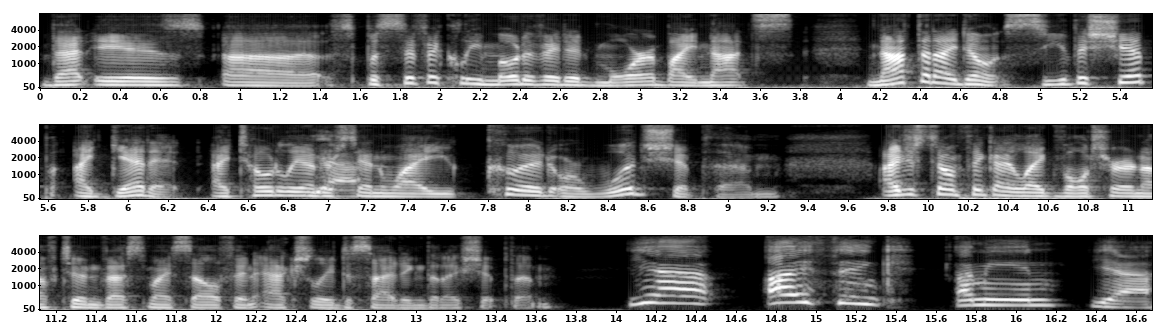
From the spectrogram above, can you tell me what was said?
that is uh, specifically motivated more by not not that I don't see the ship. I get it. I totally understand why you could or would ship them. I just don't think I like Vulture enough to invest myself in actually deciding that I ship them. yeah i think i mean yeah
